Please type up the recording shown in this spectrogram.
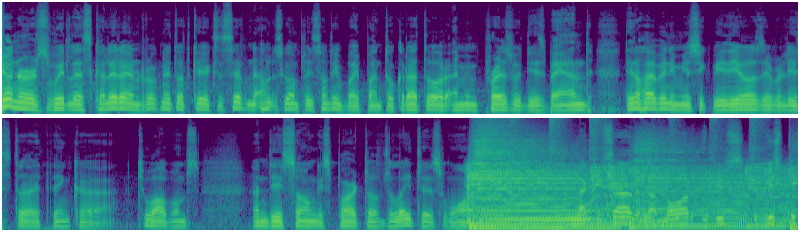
Joners with La Escalera and Rocknet at KXSF. Now let's go and play something by Pantocrator. I'm impressed with this band. They don't have any music videos. They released, uh, I think, uh, two albums, and this song is part of the latest one. La Cruzada del Amor. If you, if you speak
